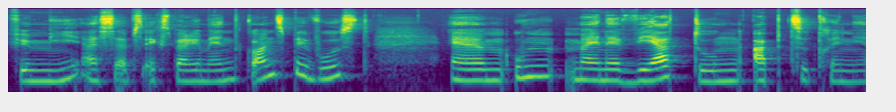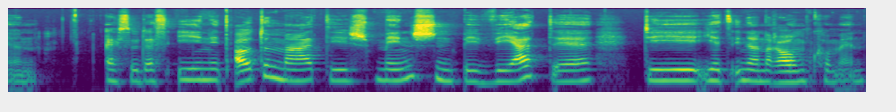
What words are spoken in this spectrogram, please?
für mich als Selbstexperiment ganz bewusst, ähm, um meine Wertung abzutrainieren. Also, dass ich nicht automatisch Menschen bewerte, die jetzt in einen Raum kommen.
